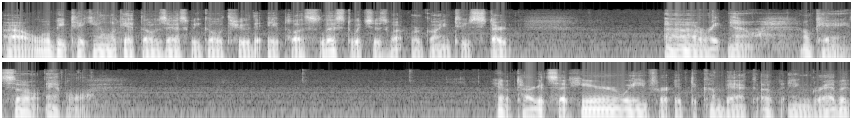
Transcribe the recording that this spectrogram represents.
uh, we'll be taking a look at those as we go through the A plus list, which is what we're going to start uh, right now. Okay, so Apple. Have a target set here, waiting for it to come back up and grab it.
